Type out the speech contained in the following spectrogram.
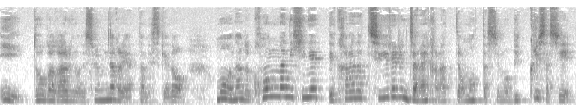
ー、いい動画があるのでそれ見ながらやったんですけどもうなんかこんなにひねって体ちぎれるんじゃないかなって思ったしもうびっくりしたし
